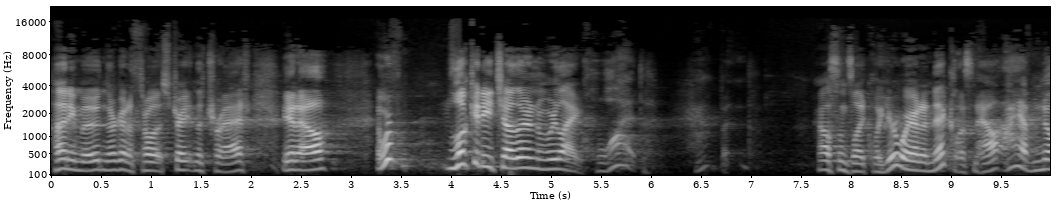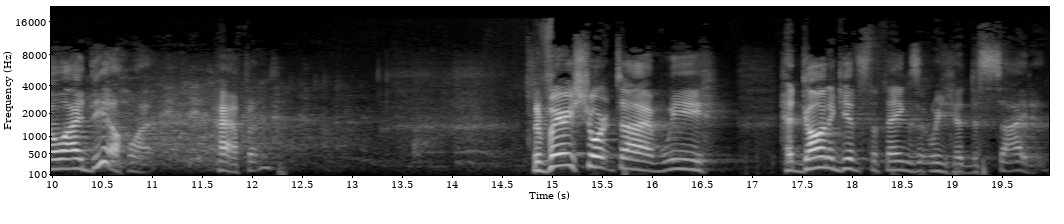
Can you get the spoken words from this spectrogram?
honeymoon. And they're going to throw it straight in the trash you know? And we're look at each other and we're like what happened? Allison's like well you're wearing a necklace now. I have no idea what happened. In a very short time we had gone against the things that we had decided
